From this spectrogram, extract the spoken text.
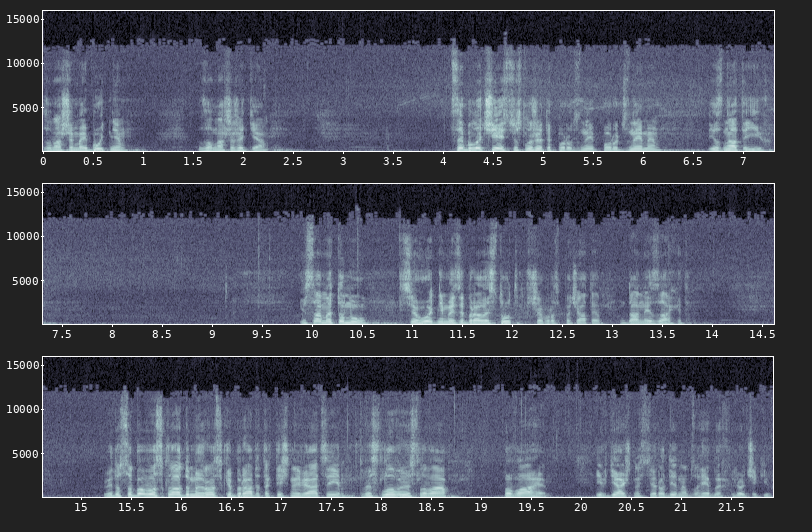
за наше майбутнє, за наше життя. Це було честю служити поруч з ними і знати їх. І саме тому сьогодні ми зібрались тут, щоб розпочати даний захід. Від особового складу Миргородської бригади тактичної авіації висловлюю слова поваги і вдячності родинам загиблих льотчиків.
